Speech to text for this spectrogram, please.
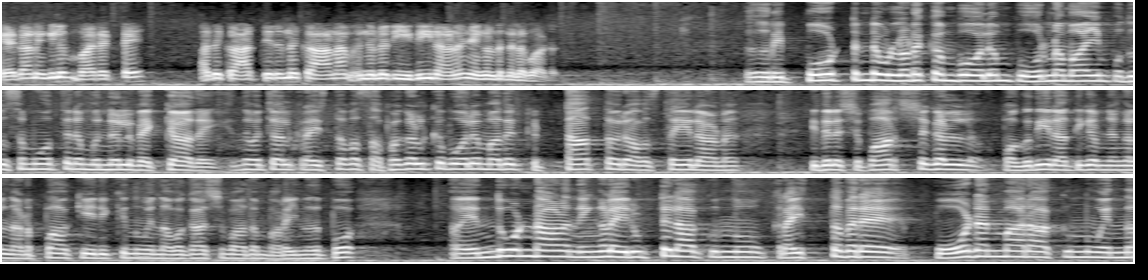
ഏതാണെങ്കിലും വരട്ടെ. അത് കാത്തിരുന്ന് കാണാം എന്നുള്ള രീതിയിലാണ് ഞങ്ങളുടെ നിലപാട്. റിപ്പോർട്ടിന്റെ ഉള്ളടക്കം പോലും പൂർണമായും പൊതുസമൂഹത്തിന് മുന്നിൽ വെക്കാതെ എന്ന് വെച്ചാൽ ക്രൈസ്തവ സഭകൾക്ക് പോലും അത് കിട്ടാത്ത ഒരു അവസ്ഥയിലാണ് ഇതിലെ ശുപാർശകൾ പകുതിയിലധികം ഞങ്ങൾ നടപ്പാക്കിയിരിക്കുന്നു എന്ന അവകാശവാദം പറയുന്നത്. ഇപ്പോൾ എന്തുകൊണ്ടാണ് നിങ്ങളെ ഇരുട്ടിലാക്കുന്നു ക്രൈസ്തവരെ പോഴന്മാരാക്കുന്നു എന്ന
